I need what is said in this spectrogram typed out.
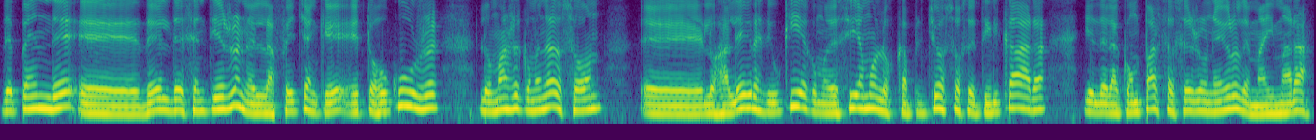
depende eh, del desentierro en la fecha en que esto ocurre. Lo más recomendado son eh, los alegres de Uquía, como decíamos, los caprichosos de Tilcara y el de la comparsa Cerro Negro de Maimará.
